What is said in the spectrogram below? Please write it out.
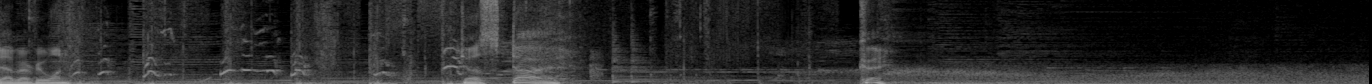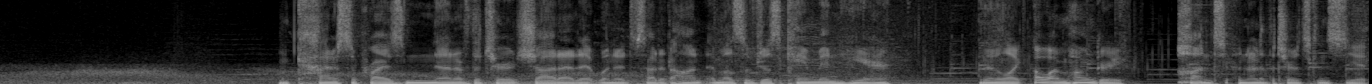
Job, everyone. Just die. Okay. I'm kind of surprised none of the turrets shot at it when it decided to hunt. It must have just came in here and then like, oh, I'm hungry. Hunt, and none of the turrets can see it.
